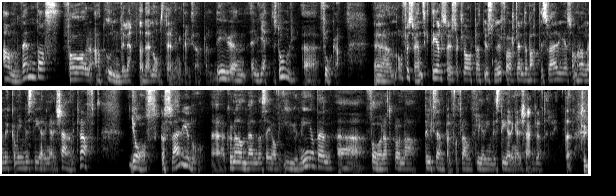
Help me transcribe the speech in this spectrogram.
användas för att underlätta den omställningen till exempel? Det är ju en, en jättestor eh, fråga. Eh, och för svensk del så är det såklart att just nu förs det en debatt i Sverige som handlar mycket om investeringar i kärnkraft. Ja, ska Sverige då eh, kunna använda sig av EU-medel eh, för att kunna till exempel få fram fler investeringar i kärnkraft eller inte? Ty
